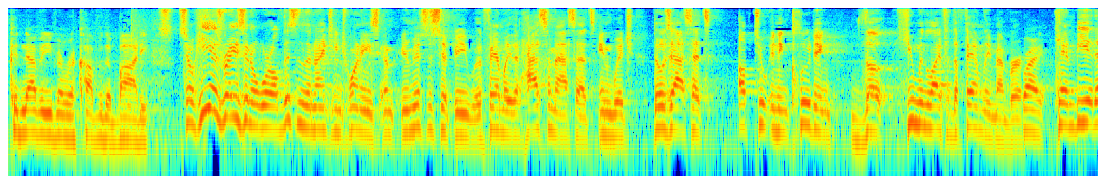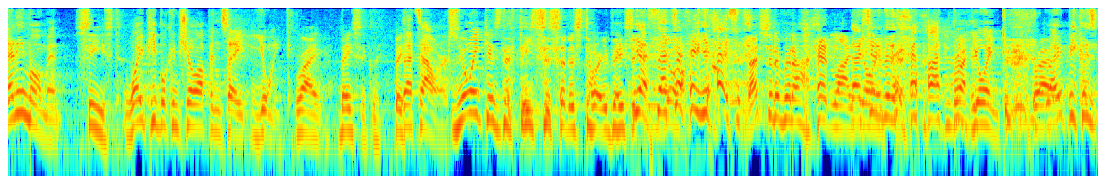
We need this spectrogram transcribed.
could never even recover the body. So he is raised in a world, this is in the 1920s, in, in Mississippi, with a family that has some assets in which those assets up to and including the human life of the family member right. can be at any moment seized. White people can show up and say yoink. Right, basically. basically. That's ours. Yoink is the thesis of the story, basically. Yes, that's yoink. right. Yes. That should have been our headline. That yoink. should have been the headline. right. Yoink. Right. right. Because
